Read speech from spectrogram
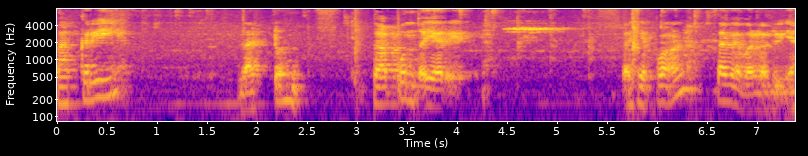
भाकरी लाटून तापून तयार आहे. तर हे पण तव्यावर घालूया.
